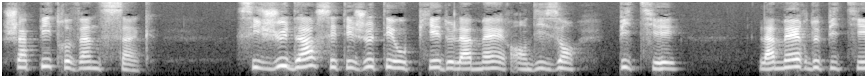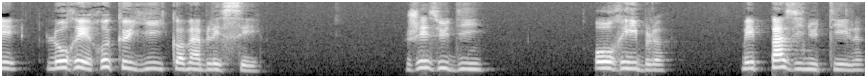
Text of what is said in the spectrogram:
Chapitre 25 Si Judas s'était jeté aux pieds de la mère en disant Pitié, la mère de pitié l'aurait recueilli comme un blessé. Jésus dit Horrible, mais pas inutile.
